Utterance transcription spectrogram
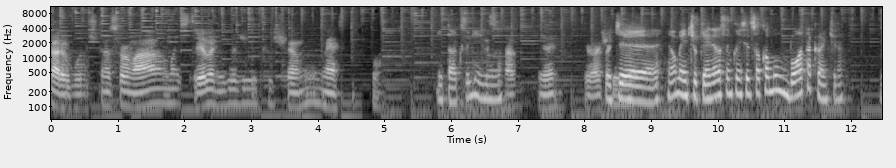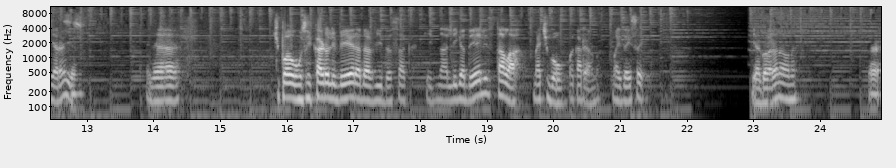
cara, eu vou te transformar uma estrela nível de Cristiano Messi. Pô, E tá conseguindo, né? É, eu acho Porque realmente o Kane era sempre conhecido só como um bom atacante, né? E era Sim. isso. Ele é. Tipo uns Ricardo Oliveira da vida, saca? Que na liga deles tá lá, mete gol pra caramba. Mas é isso aí. E agora não, né? que é,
